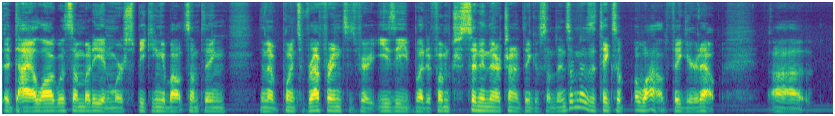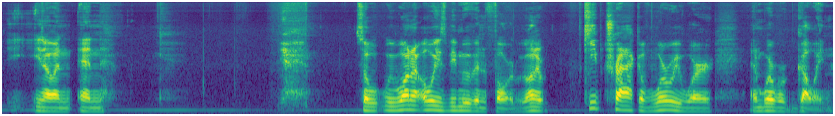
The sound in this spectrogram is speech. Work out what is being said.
a dialogue with somebody and we're speaking about something and have points of reference, it's very easy. But if I'm sitting there trying to think of something, sometimes it takes a, a while to figure it out. Uh, you know, and and so we want to always be moving forward. We want to keep track of where we were and where we're going.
